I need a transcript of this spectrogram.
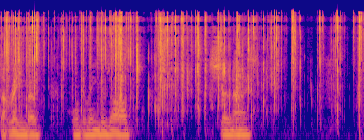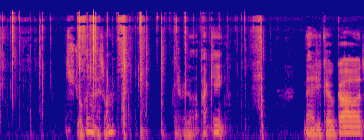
That rainbow. Want the rainbows hard. So nice. Struggling with this one. Get rid of that packet. There's your code card.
